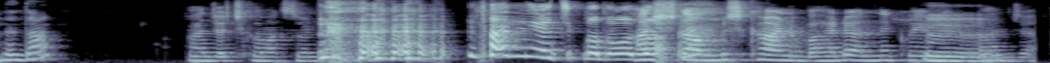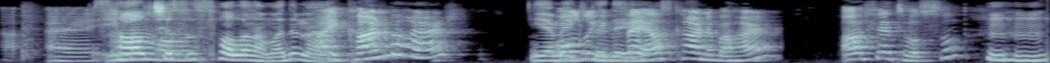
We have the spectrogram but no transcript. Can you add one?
Neden? Bence açıklamak zorundayım. ben niye açıkladım o da? Haşlanmış karnabaharı önüne koyabilirim Hmm. bence. Ee, Salçasız falan ama değil mi? Ay karnabahar. Yemekte olduğu gibi değil. beyaz karnabahar. Afiyet olsun. Hı hı.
